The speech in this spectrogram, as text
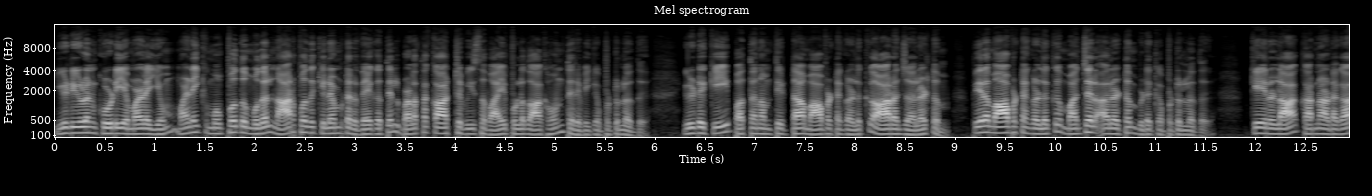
இடியுடன் கூடிய மழையும் மணிக்கு முப்பது முதல் நாற்பது கிலோமீட்டர் வேகத்தில் பலத்த காற்று வீச வாய்ப்புள்ளதாகவும் தெரிவிக்கப்பட்டுள்ளது. இடுக்கி பத்தனம்திட்டா மாவட்டங்களுக்கு ஆரஞ்சு அலர்ட்டும் பிற மாவட்டங்களுக்கு மஞ்சள் அலர்ட்டும் விடுக்கப்பட்டுள்ளது. கேரளா கர்நாடகா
